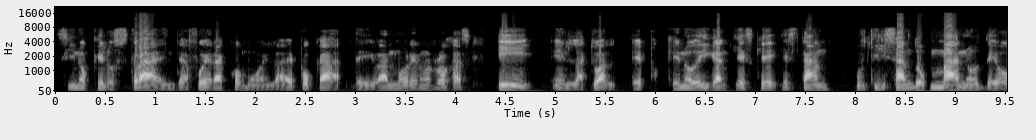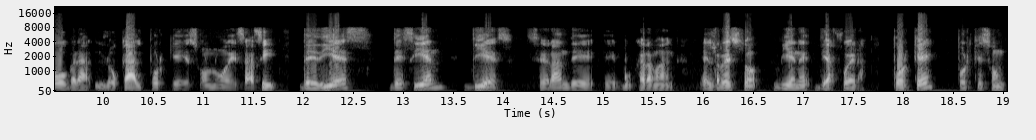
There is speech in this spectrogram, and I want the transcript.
sino que los traen de afuera, como en la época de Iván Moreno Rojas y en la actual época. Que no digan que es que están utilizando mano de obra local, porque eso no es así. De 10, de 100, 10 serán de eh, Bucaramanga. El resto viene de afuera. ¿Por qué? Porque son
